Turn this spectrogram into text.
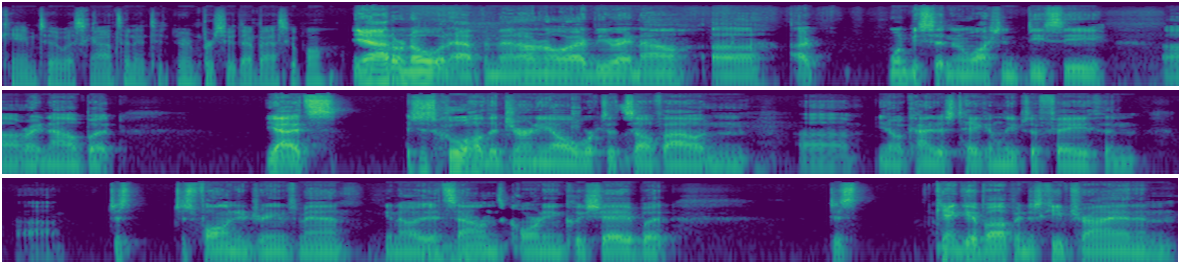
came to Wisconsin and, to, and pursued that basketball? Yeah, I don't know what happened, man. I don't know where I'd be right now. Uh, I wouldn't be sitting in Washington D.C. Uh, right now, but yeah, it's it's just cool how the journey all works itself out, and uh, you know, kind of just taking leaps of faith and uh, just just following your dreams, man. You know, it mm-hmm. sounds corny and cliche, but just can't give up and just keep trying and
